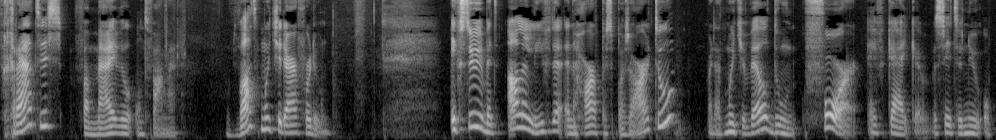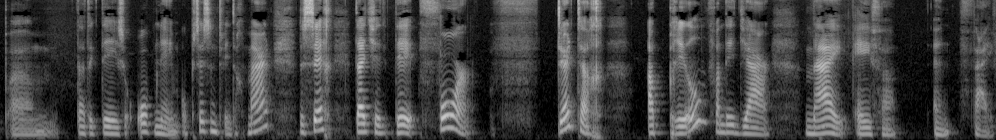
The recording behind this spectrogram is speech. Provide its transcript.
gratis van mij wil ontvangen. Wat moet je daarvoor doen? Ik stuur je met alle liefde een Harpers Bazaar toe. Maar dat moet je wel doen voor, even kijken, we zitten nu op, ehm, dat ik deze opneem op 26 maart. Dus zeg dat je de voor 30 april van dit jaar mij even een 5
